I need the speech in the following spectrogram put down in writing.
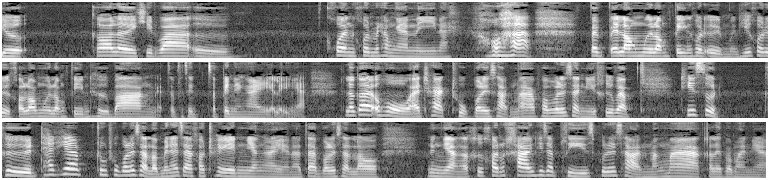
เยอะๆก็เลยคิดว่า เออควรควรไปทำงานนี้นะ เพราะว่า ไปไปลองมือลองตีนคนอื่นเหมือนที่คนอื่นเขาลองมือลองตีนเธอบ้างเนี่ยจะจะเป็นยังไงอะไรเงี้ยแล้วก็โอ้โห attract ถูกบริษัทมากเพราะบริษัทนี้คือแบบที่สุดคือถ้าเทียบทุกๆ บริษัทเราไม่แน่ใจเขาเทรนยังไงอะนะแต่บริษัทเราหนึ่งอย่างก็คือค่อนข้างที่จะ please ผู้โดยสารมากๆอะไรประมาณเนี้ย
